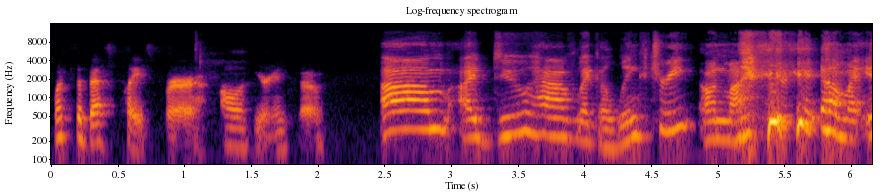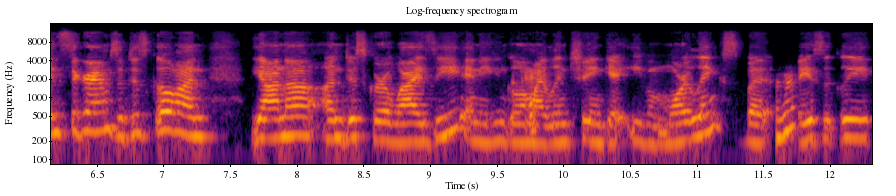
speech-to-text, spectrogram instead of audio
What's the best place for all of your info? Um, I do have like a link tree on my on my Instagram. So just go on Yana underscore YZ and you can go on my link tree and get even more links. But Mhm. basically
